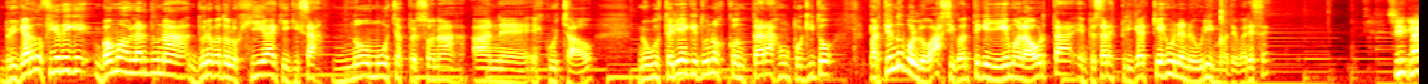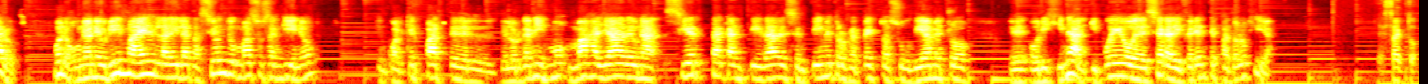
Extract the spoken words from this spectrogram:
Ricardo, fíjate que vamos a hablar de una, de una patología que quizás no muchas personas han eh, escuchado. Nos gustaría que tú nos contaras un poquito, partiendo por lo básico, antes que lleguemos a la aorta, empezar a explicar qué es un aneurisma, ¿te parece? Sí, claro. Bueno, un aneurisma es la dilatación de un vaso sanguíneo en cualquier parte del, organismo, más allá de una cierta cantidad de centímetros respecto a su diámetro eh, original y puede obedecer a diferentes patologías. Exacto.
